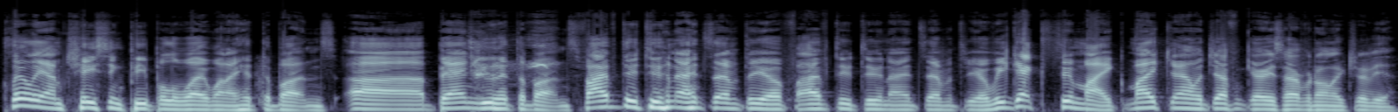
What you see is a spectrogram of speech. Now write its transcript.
Clearly, I'm chasing people away when I hit the buttons. Uh, Ben, you hit the buttons. 522-9730, 522-9730. We get to Mike. Mike, you're on with Geoff and Gary's Harvard Only Trivia.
